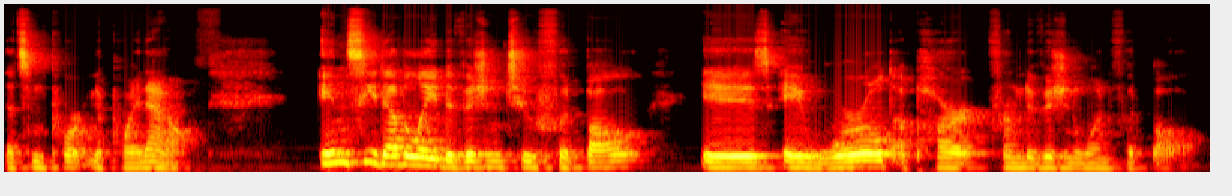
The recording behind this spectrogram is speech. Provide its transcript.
that's important to point out. NCAA Division II football is a world apart from Division One football,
